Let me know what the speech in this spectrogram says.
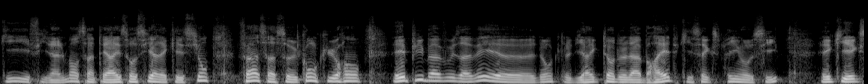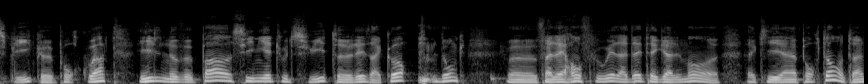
qui finalement s'intéresse aussi à la question face à ce concurrent. Et puis bah, vous avez euh, donc le directeur de la BRED qui s'exprime aussi et qui explique euh, pourquoi il ne veut pas signer tout de suite euh, les accords. Donc, euh, fallait renflouer la dette également, qui est importante. Hein,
